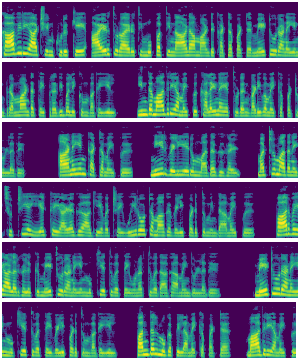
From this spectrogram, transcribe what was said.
காவிரி ஆற்றின் குறுக்கே ஆயிரத்தி தொள்ளாயிரத்தி முப்பத்தி நாலாம் ஆண்டு கட்டப்பட்ட மேட்டூர் அணையின் பிரம்மாண்டத்தை பிரதிபலிக்கும் வகையில் இந்த மாதிரி அமைப்பு கலைநயத்துடன் வடிவமைக்கப்பட்டுள்ளது. அணையின் கட்டமைப்பு நீர் வெளியேறும் மதகுகள் மற்றும் அதனைச் சுற்றிய இயற்கை அழகு ஆகியவற்றை உயிரோட்டமாக வெளிப்படுத்தும் இந்த அமைப்பு பார்வையாளர்களுக்கு மேட்டூர் அணையின் முக்கியத்துவத்தை உணர்த்துவதாக அமைந்துள்ளது. மேட்டூர் அணையின் முக்கியத்துவத்தை வெளிப்படுத்தும் வகையில் பந்தல் முகப்பில் அமைக்கப்பட்ட மாதிரி அமைப்பு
